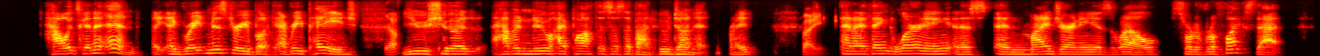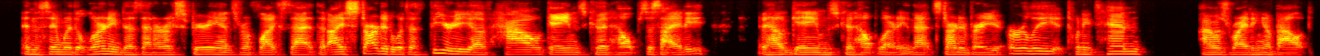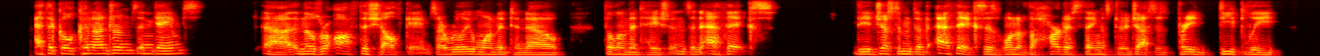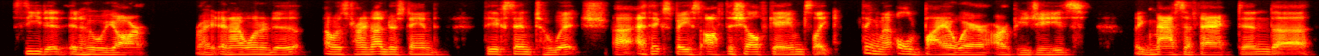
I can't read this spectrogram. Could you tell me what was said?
how it's going to end. Like a great mystery book, every page, yep. you should have a new hypothesis about who done it, right? Right. And I think learning and this and my journey as well sort of reflects that in the same way that learning does that. Our experience reflects that. That I started with a theory of how games could help society and how games could help learning. That started very early, 2010. I was writing about ethical conundrums in games uh, and those were off the shelf games. I really wanted to know the limitations and ethics. The adjustment of ethics is one of the hardest things to adjust. It's pretty deeply seated in who we are, right? And I wanted to. I was trying to understand the extent to which uh, ethics-based off-the-shelf games, like think about old Bioware RPGs, like Mass Effect and uh,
